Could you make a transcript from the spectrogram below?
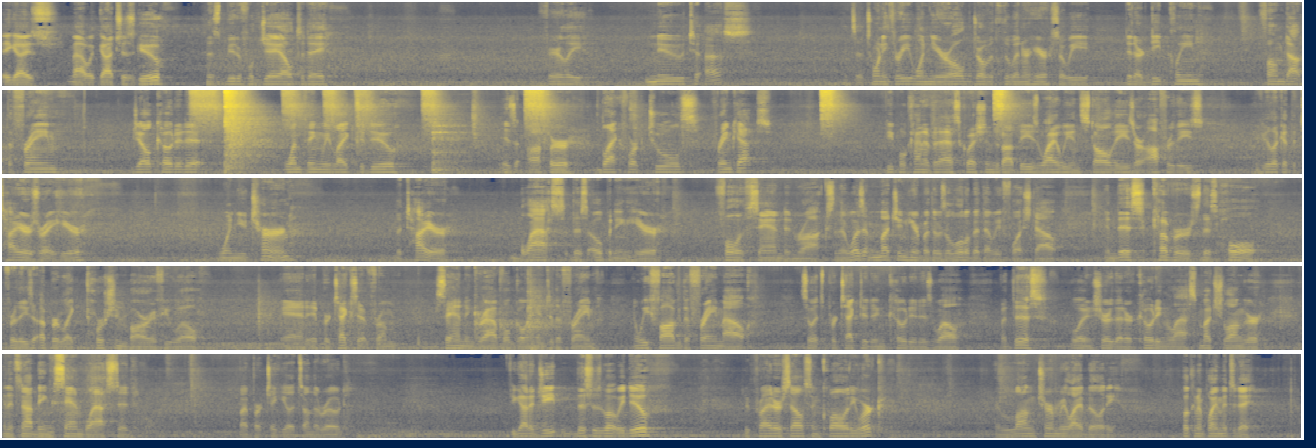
Hey guys, Matt with Gottsch's Goo. This beautiful JL today. Fairly new to us. It's a 23, one year old. Drove it through the winter here. So we did our deep clean, foamed out the frame, gel coated it. One thing we like to do is offer Black Fork Tools frame caps people kind of ask questions about these, why we install these or offer these. If you look at the tires right here, when you turn, the tire blasts this opening here full of sand and rocks. And there wasn't much in here, but there was a little bit that we flushed out. And this covers this hole for these upper like torsion bar, if you will. And it protects it from sand and gravel going into the frame and we fog the frame out so it's protected and coated as well. But this will ensure that our coating lasts much longer and it's not being sandblasted by particulates on the road. If you got a Jeep, this is what we do. We pride ourselves in quality work and long-term reliability. Book an appointment today.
